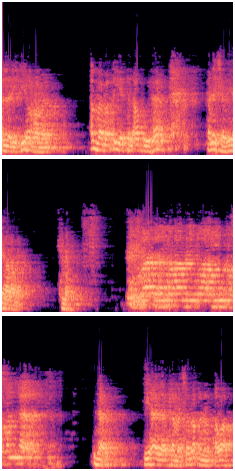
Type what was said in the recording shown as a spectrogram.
الذي فيه الرمل. أما بقية الأطوفة فليس فيها رمل. نعم. المقام إبراهيم فصلى. نعم. في هذا كما سبق أن الطواف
